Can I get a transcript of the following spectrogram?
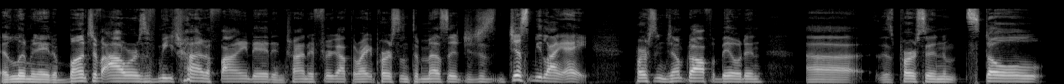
eliminate a bunch of hours of me trying to find it and trying to figure out the right person to message. just just be like, hey, person jumped off a building uh, this person stole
